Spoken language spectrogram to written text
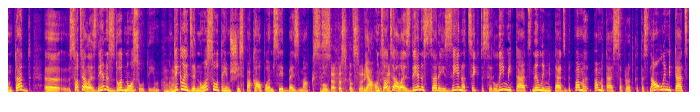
Un tad uh, sociālais dienas dod nosūtījumu. Mm -hmm. Tiklīdz ir nosūtījums, šis pakalpojums ir bez maksas. Lūk, tā, tas ir pats svarīgākais. Jā, un sociālais dienests arī zina, cik tas ir limitēts, nelimitēts, bet pama, pamatā es saprotu, ka tas nav limitēts,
